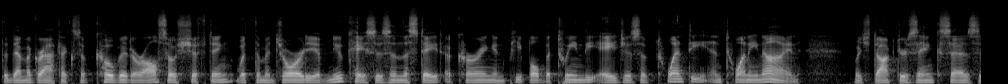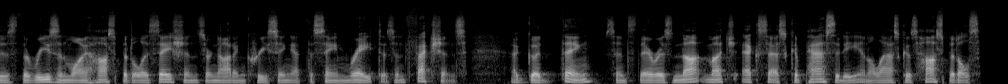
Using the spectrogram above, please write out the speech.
The demographics of COVID are also shifting, with the majority of new cases in the state occurring in people between the ages of 20 and 29, which Dr. Zink says is the reason why hospitalizations are not increasing at the same rate as infections a good thing since there is not much excess capacity in Alaska's hospitals,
